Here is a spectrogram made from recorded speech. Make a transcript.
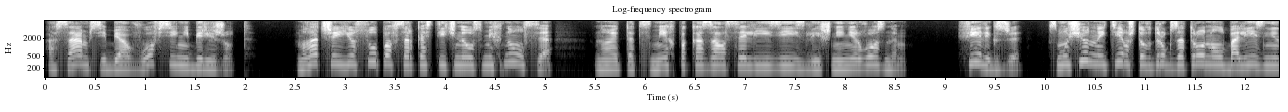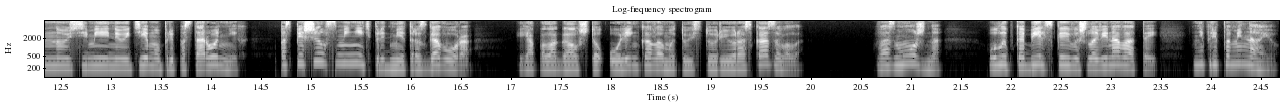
а сам себя вовсе не бережет. Младший Юсупов саркастично усмехнулся, но этот смех показался Лизе излишне нервозным. Феликс же, смущенный тем, что вдруг затронул болезненную семейную тему при посторонних, поспешил сменить предмет разговора. Я полагал, что Оленька вам эту историю рассказывала. Возможно, улыбка Бельской вышла виноватой, не припоминаю.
